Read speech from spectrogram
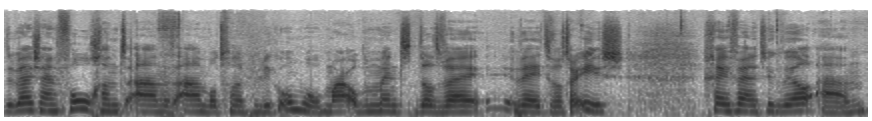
wij zijn volgend aan het aanbod van de publieke omroep. Maar op het moment dat wij weten wat er is, geven wij natuurlijk wel aan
